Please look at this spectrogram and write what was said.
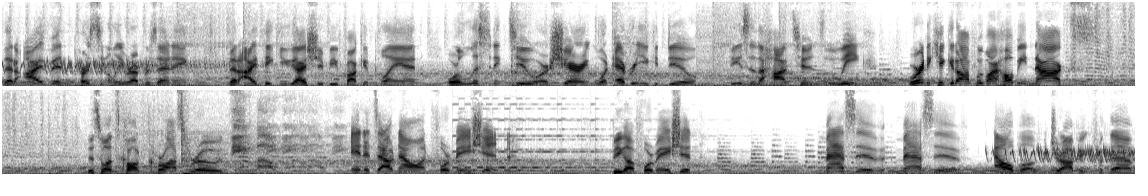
that I've been personally representing that I think you guys should be fucking playing or listening to or sharing, whatever you can do. These are the hot tunes of the week. We're gonna kick it off with my homie Knox. This one's called Crossroads, and it's out now on Formation. Big up Formation. Massive, massive album dropping from them.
